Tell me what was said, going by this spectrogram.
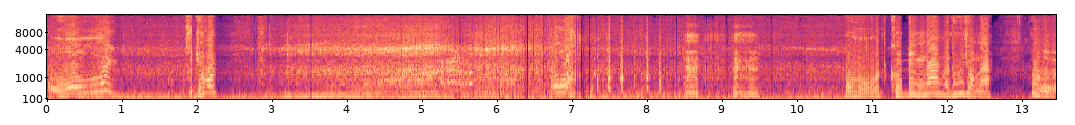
โอ้ยสุดยอด โอ้โอ้โห คือดึงมากนะท่านผู้ชมนะเออ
